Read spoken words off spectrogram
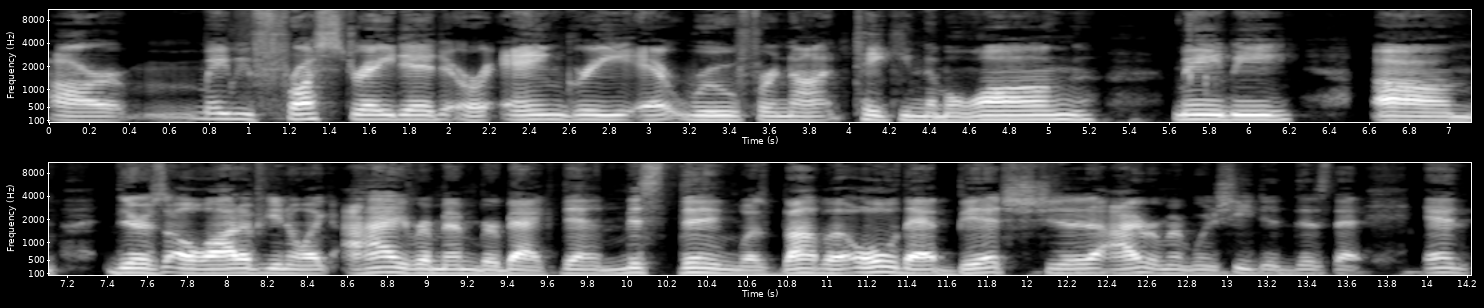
are maybe frustrated or angry at Ru for not taking them along maybe um, there's a lot of, you know, like I remember back then, Miss Thing was Baba. Oh, that bitch. I remember when she did this, that, and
